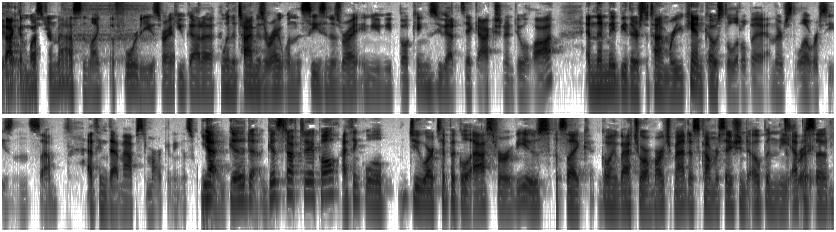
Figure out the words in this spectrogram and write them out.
back in Western Mass in like the 40s, right? You got to, when the time is right, when the season is right and you need bookings, you got to take action and do a lot. And then maybe there's a time where you can coast a little bit and there's lower seasons. So I think that maps to marketing as well. Yeah, good uh, good stuff today, Paul. I think we'll do our typical ask for reviews. It's like going back to our March Madness conversation to open the That's episode.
